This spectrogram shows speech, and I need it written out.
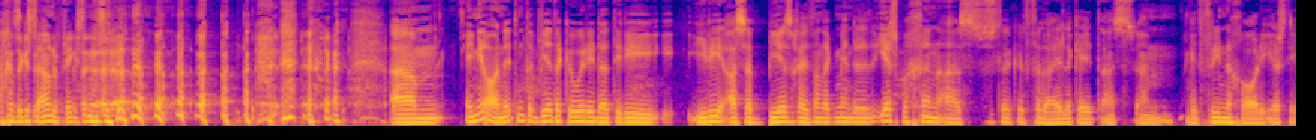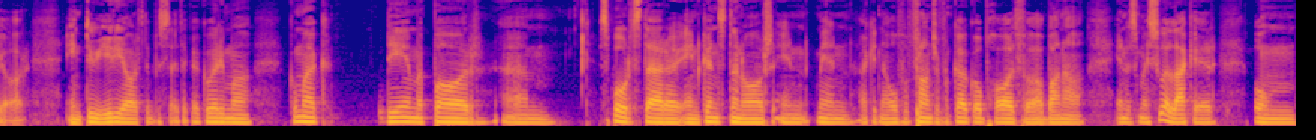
gaan seker sound effects doen. Ehm um, en ja, net om te weet ek hoor jy dat hierdie hierdie as 'n besigheid want ek meen dit het eers begin as soos ek dit verduidelik het as um, ek het vriende gehad die eerste jaar en toe hierdie jaar te besluit ek ek hoor jy maar kom ek DM 'n paar ehm um, sportsterre en kunstenaars en ek meen ek het nou al vir Frans van Coke opgehaal vir Habana en dit is my so lekker om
